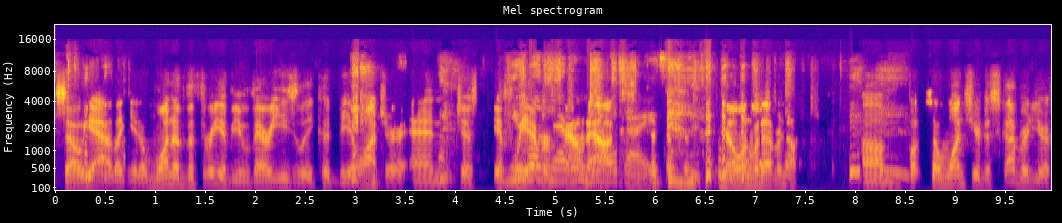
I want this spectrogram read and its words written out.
so yeah like you know one of the three of you very easily could be a watcher and just if you we ever found know, out no one would ever know. Um, but so once you're discovered you're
